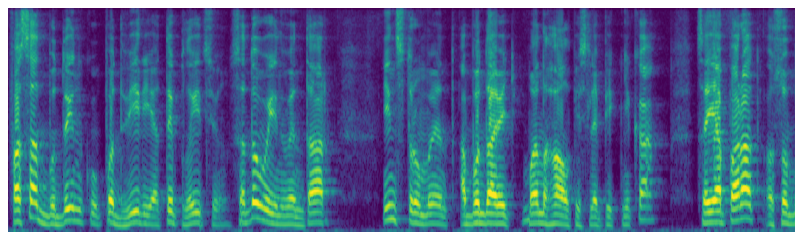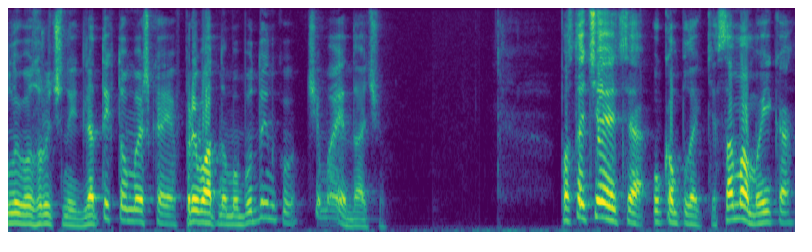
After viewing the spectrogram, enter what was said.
фасад будинку, подвір'я, теплицю, садовий інвентар, інструмент або навіть мангал після пікніка, цей апарат особливо зручний для тих, хто мешкає в приватному будинку чи має дачу. Постачається у комплекті сама мийка,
